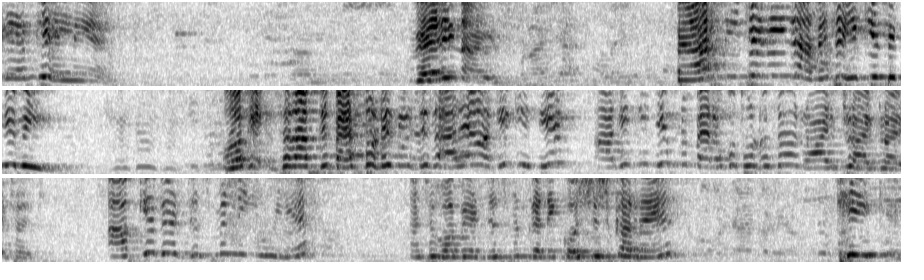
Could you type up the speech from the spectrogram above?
गेम खेलनी है। वेरी नाइस पैर नीचे नहीं जाने चाहिए किसी के भी। ओके सर आपके पैर थोड़े नीचे जा रहे हैं, आगे कीजिए। आगे कीजिए अपने पैरों को थोड़ा सा राइट राइट राइट राइट आपकी अभी एडजस्टमेंट नहीं हुई है। अच्छा वो अभी एडजस्टमेंट करने की कोशिश कर रहे हैं। ठीक है।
